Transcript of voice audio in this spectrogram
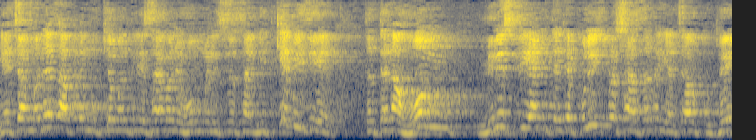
याच्यामध्येच आपले मुख्यमंत्री साहेब आणि होम मिनिस्टर साहेब इतके बिझी आहेत तर त्यांना होम मिनिस्ट्री आणि त्याचे पोलीस प्रशासन याच्यावर कुठे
